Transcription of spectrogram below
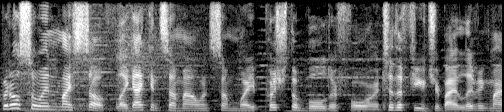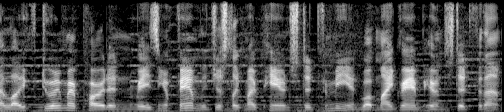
But also in myself, like I can somehow in some way push the boulder forward to the future by living my life, doing my part, and raising a family just like my parents did for me and what my grandparents did for them.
